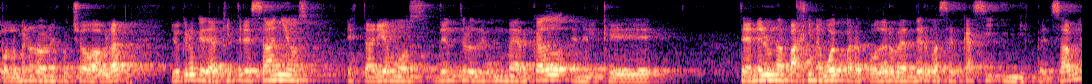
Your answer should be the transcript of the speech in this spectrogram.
por lo menos lo han escuchado hablar. Yo creo que de aquí tres años estaríamos dentro de un mercado en el que tener una página web para poder vender va a ser casi indispensable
